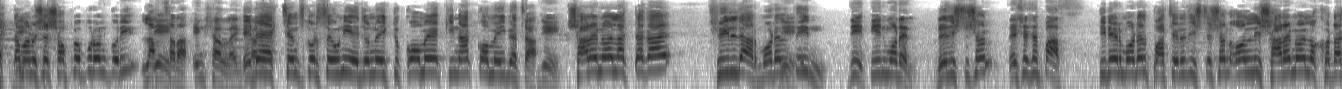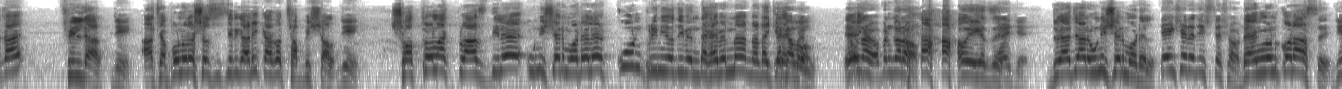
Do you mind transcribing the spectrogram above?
একটা মানুষের স্বপ্ন পূরণ করি লাভ ছাড়া। ইনশাআল্লাহ, এটা এক্সচেঞ্জ করছে উনি এজন্য একটু কমে কিনা কমেই বেচা। সাড়ে নয় লাখ টাকায় ফিল্ডার মডেল তিন। জি তিন মডেল রেজিস্ট্রেশন রেজিস্ট্রেশন পাস তিনের মডেল পাঁচের রেজিস্ট্রেশন অনলি সাড়ে নয় লক্ষ টাকায় ফিল্ডার। জি। আচ্ছা পনেরোশো সিসির গাড়ি কাগজ ছাব্বিশ সাল। জি। সতেরো লাখ প্লাস দিলে উনিশের মডেলের কোন প্রিমিয় দিবেন দেখাবেন না না ডাইকে দেখাবো। এই ওপেন করো। হয়ে গেছে। এই যে। দুই হাজার উনিশের মডেল তেইশে রেজিস্ট্রেশন ব্যাংক লোন করা আছে। জি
